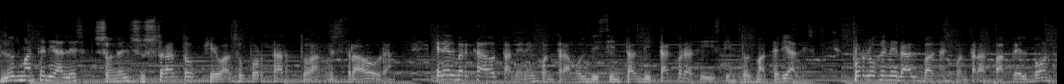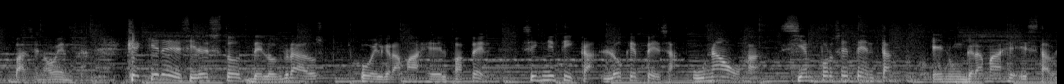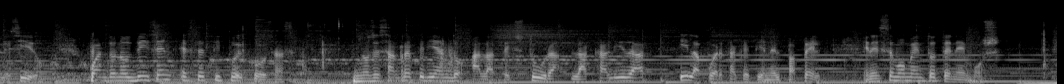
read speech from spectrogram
Los materiales son el sustrato que va a soportar toda nuestra obra. En el mercado también encontramos distintas bitácoras y distintos materiales. Por lo general vas a encontrar papel bond base 90. ¿Qué quiere decir esto de los grados o el gramaje del papel? Significa lo que pesa una hoja 100 por 70 en un gramaje establecido. Cuando nos dicen este tipo de cosas, nos están refiriendo a la textura, la calidad y la fuerza que tiene el papel. En este momento tenemos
